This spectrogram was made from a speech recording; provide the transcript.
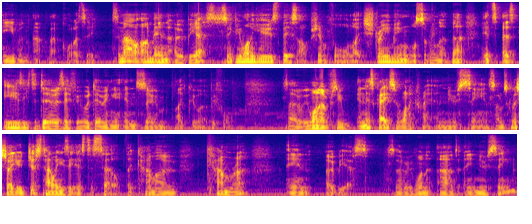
even at that quality. So now I'm in OBS, so if you want to use this option for like streaming or something like that, it's as easy to do as if we were doing it in Zoom like we were before. So we want to obviously, in this case, I want to create a new scene. So I'm just going to show you just how easy it is to set up the Camo camera in OBS. So we want to add a new scene.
